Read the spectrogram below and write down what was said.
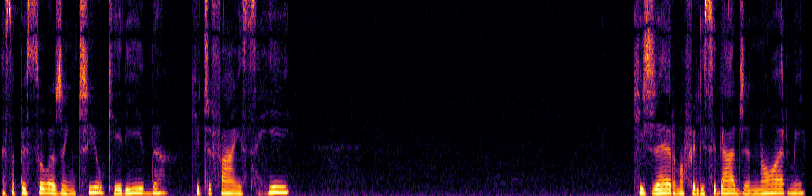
Essa pessoa gentil, querida, que te faz rir, que gera uma felicidade enorme.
